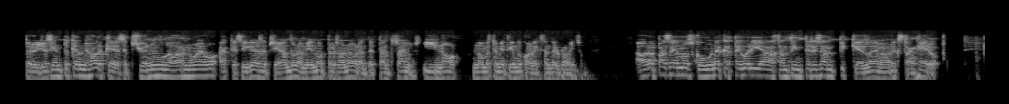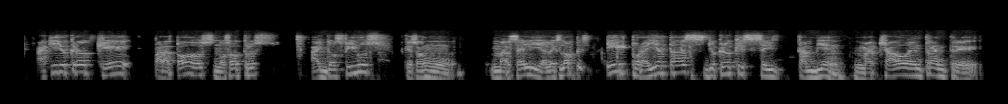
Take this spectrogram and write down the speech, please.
pero yo siento que es mejor que decepcione un jugador nuevo a que siga decepcionando la misma persona durante tantos años. Y no, no me estoy metiendo con Alexander Robinson. Ahora pasemos con una categoría bastante interesante que es la de mejor extranjero. Aquí yo creo que para todos nosotros hay dos fijos, que son Marcel y Alex López. Y por ahí atrás, yo creo que se, también Machado entra entre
